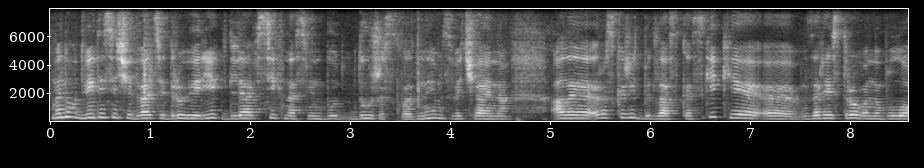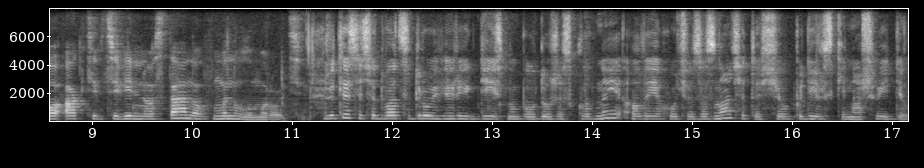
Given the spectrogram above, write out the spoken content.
Минув 2022 рік. Для всіх нас він був дуже складним, звичайно. Але розкажіть, будь ласка, скільки е, зареєстровано було актів цивільного стану в минулому році? 2022 рік дійсно був дуже складний, але я хочу зазначити, що Подільський наш відділ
